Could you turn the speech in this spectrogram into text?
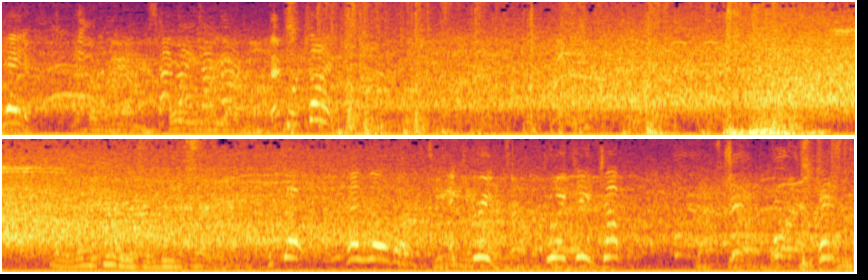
Gator. The Rams, 43-yard line. Edward Time. And three. 218. Chop. That's Jim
